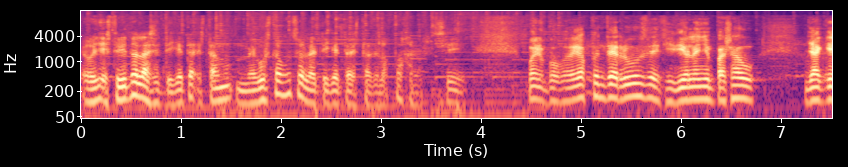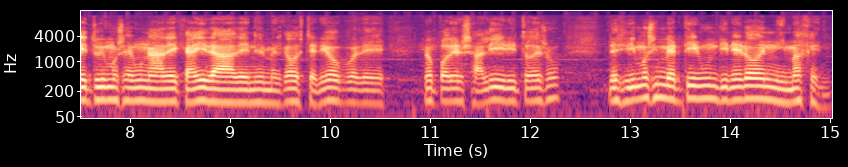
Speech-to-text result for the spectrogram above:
Estoy viendo las etiquetas, me gusta mucho la etiqueta esta de los pájaros. Sí. Bueno, pues Bodegas Puente Rus decidió el año pasado, ya que tuvimos una decaída en el mercado exterior, pues de no poder salir y todo eso, decidimos invertir un dinero en imagen.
